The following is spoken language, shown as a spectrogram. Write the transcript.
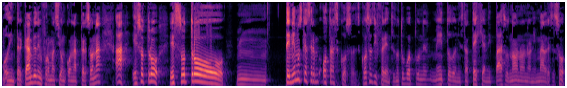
o de intercambio de información con la persona, ah, es otro, es otro, mmm, tenemos que hacer otras cosas, cosas diferentes. No te voy a poner método, ni estrategia, ni pasos, no, no, no, ni madres. Eso,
